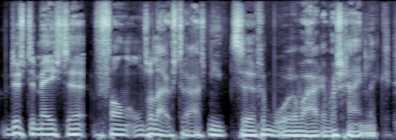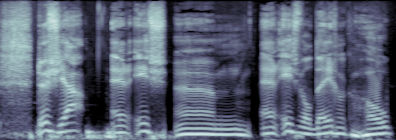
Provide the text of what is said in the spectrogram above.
Dus de meeste van onze luisteraars niet uh, geboren waren waarschijnlijk. Dus ja, er is, um, er is wel degelijk hoop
